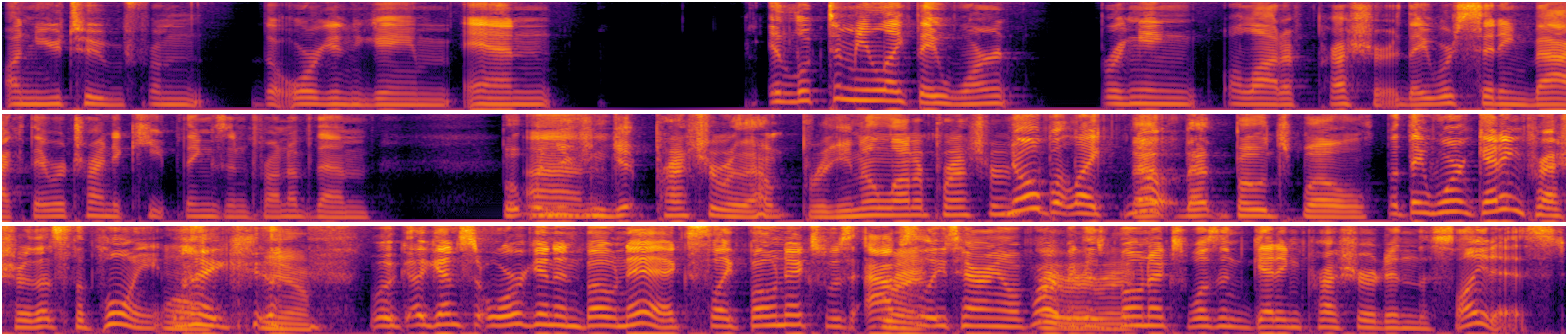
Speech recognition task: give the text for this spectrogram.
on YouTube from the Oregon game, and it looked to me like they weren't bringing a lot of pressure. They were sitting back. They were trying to keep things in front of them. But when you um, can get pressure without bringing a lot of pressure, No, but like no, that that bodes well. but they weren't getting pressure. That's the point. Well, like yeah. against Oregon and Bo Nix, like Bo Nix was absolutely Right. tearing them apart right, because right. Bo Nix wasn't getting pressured in the slightest.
